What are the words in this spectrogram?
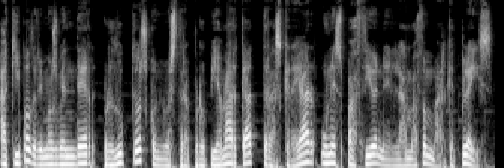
Aquí podremos vender productos con nuestra propia marca tras crear un espacio en el Amazon Marketplace.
